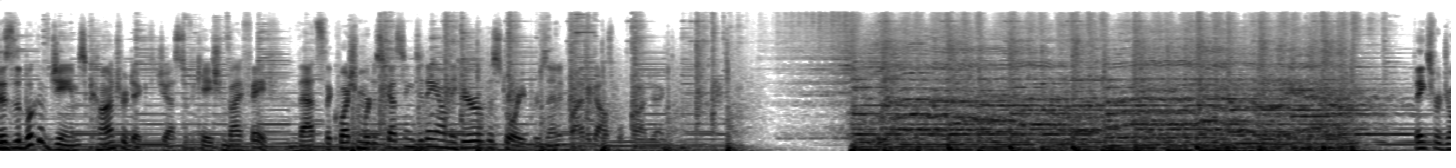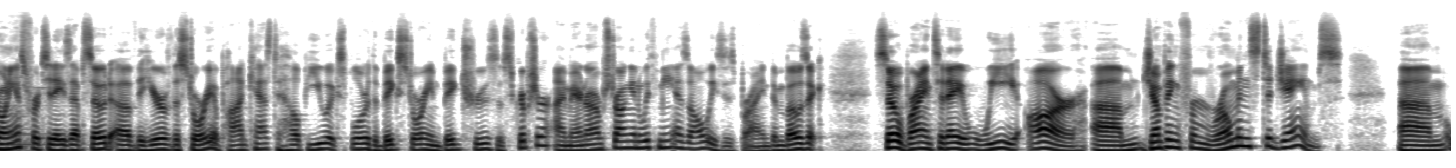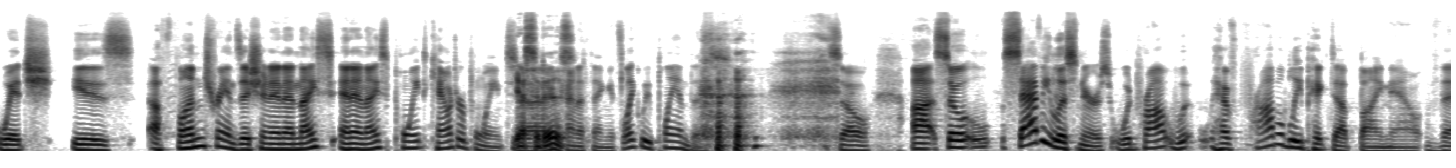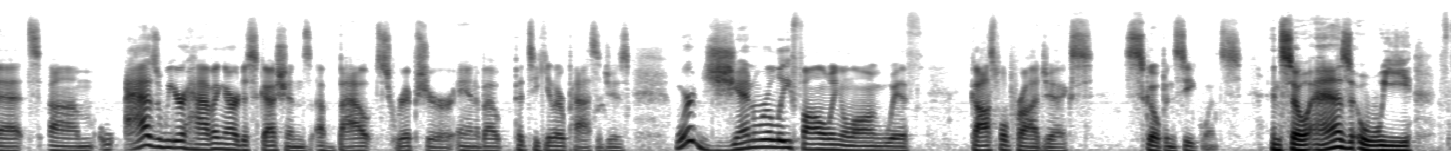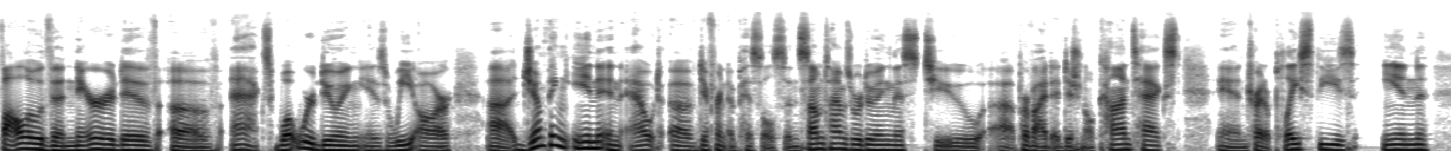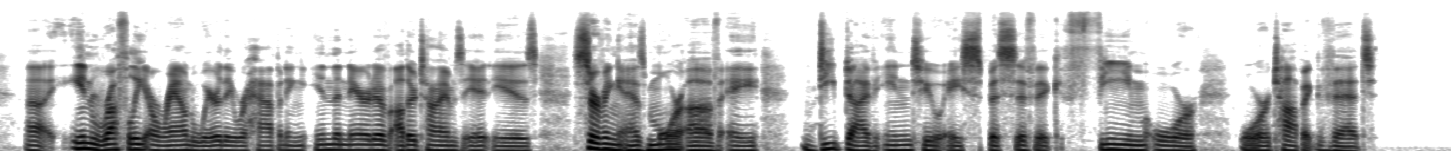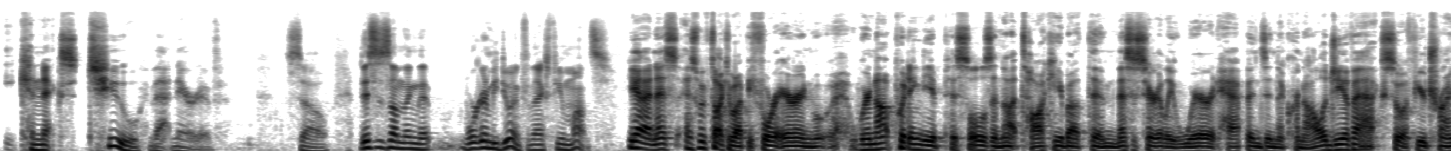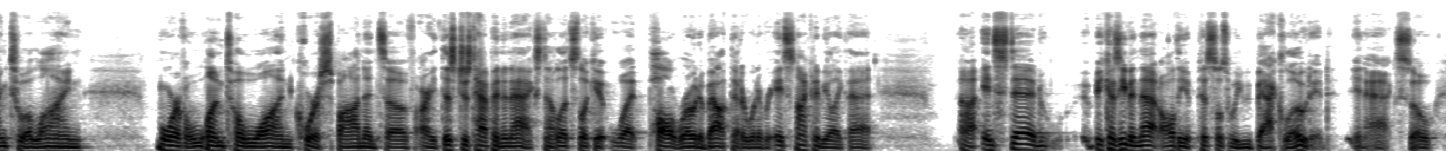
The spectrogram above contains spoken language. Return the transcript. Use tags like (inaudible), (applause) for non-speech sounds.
Does the book of James contradict justification by faith? That's the question we're discussing today on the Hero of the Story presented by the Gospel Project. Thanks for joining us for today's episode of The Hero of the Story, a podcast to help you explore the big story and big truths of Scripture. I'm Aaron Armstrong, and with me, as always, is Brian Dembowczyk. So, Brian, today we are um, jumping from Romans to James, um, which is a fun transition and a nice and a nice point counterpoint. Yes, uh, it is kind of thing. It's like we planned this. (laughs) so, uh, so savvy listeners would pro- have probably picked up by now that um, as we are having our discussions about scripture and about particular passages, we're generally following along with gospel projects scope and sequence. And so, as we follow the narrative of Acts, what we're doing is we are uh, jumping in and out of different epistles. And sometimes we're doing this to uh, provide additional context and try to place these in. Uh, in roughly around where they were happening in the narrative. Other times it is serving as more of a deep dive into a specific theme or or topic that connects to that narrative. So this is something that we're going to be doing for the next few months. Yeah, and as, as we've talked about before, Aaron, we're not putting the epistles and not talking about them necessarily where it happens in the chronology of Acts. So if you're trying to align more of a one to one correspondence of, all right, this just happened in Acts. Now let's look at what Paul wrote about that or whatever. It's not going to be like that. Uh, instead, because even that, all the epistles would be backloaded in Acts. So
